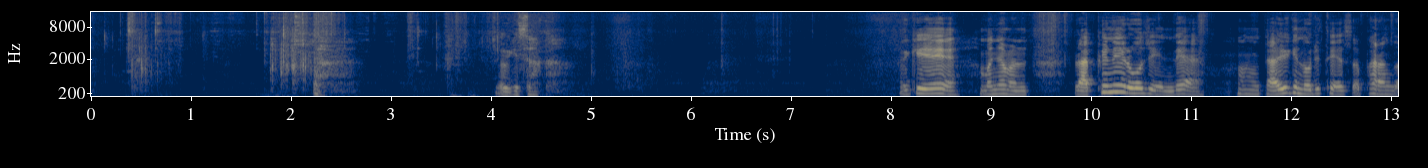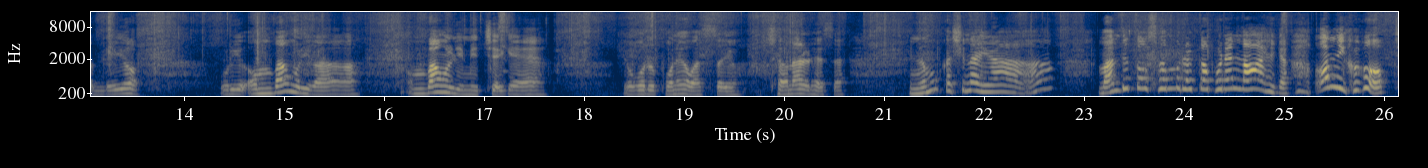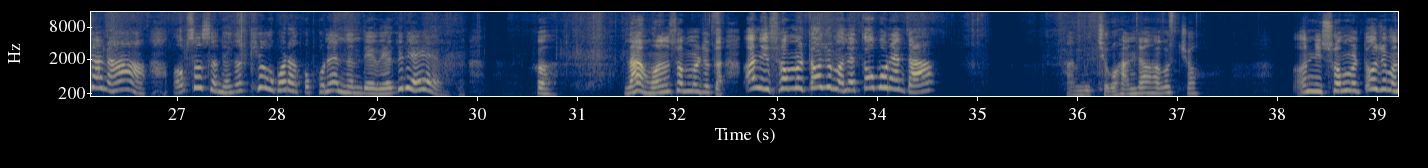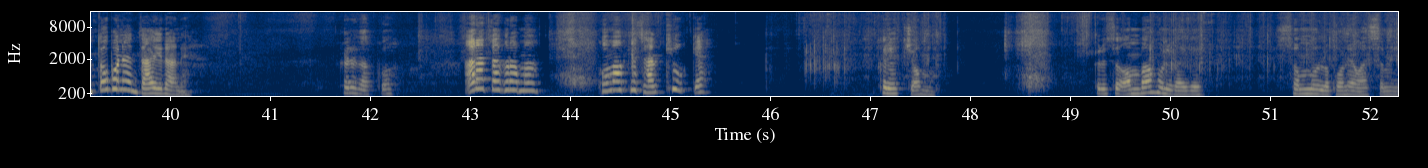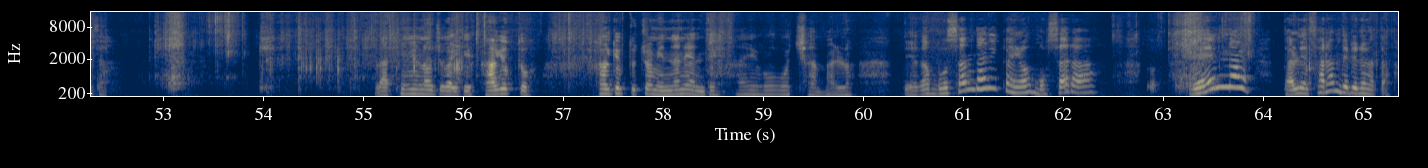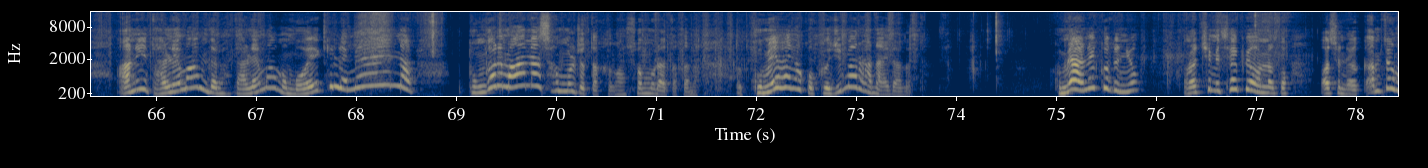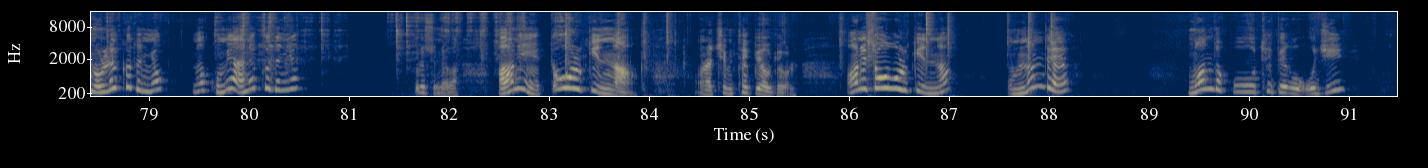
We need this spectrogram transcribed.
여기다가 이게 뭐냐면 라피니 로즈인데 음, 다육이 놀이터에서 파는 건데요. 우리 엄방울이가 엄방울님이 제게 요거를 보내왔어요. 전화를 해서 이놈과 신아야 만데 또 선물할까 보냈나? 하니까 언니 그거 없잖아. 없어서 내가 키워보라고 보냈는데 왜 그래? 그, 나 뭔 선물 줄까? 아니 선물 또 주면 내 또 보낸다. 안 미치고 한장하겠죠. 언니 선물 또 주면 또 보낸다 이라네. 그래갖고 알았다 그러면 고맙게 잘 키울게. 그랬죠 뭐. 그래서 엄방울이가 이게 선물로 보내왔습니다. 라피니노즈가 이게 가격도 가격도 좀 있는 애인데 아이고 참말로. 내가 못 산다니까요 못 살아. 맨날 달래 사람들이 이러갔다. 아니 달래 마음대로 달래 마음은 뭐 했길래 맨날 분갈이 많은 선물 줬다 하고 선물하다 하나. 구매해놓고 거짓말 하나 이라갔다. 구매 안 했거든요. 오늘 아침에 택배 오고 와서 내가 깜짝 놀랐거든요. 나 구매 안 했거든요. 그래서 내가 아니 또 올 게 있나? 오늘 아침 택배 올 아니 또 올 게 있나? 없는데. 뭐 한다고 택배가 오지?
